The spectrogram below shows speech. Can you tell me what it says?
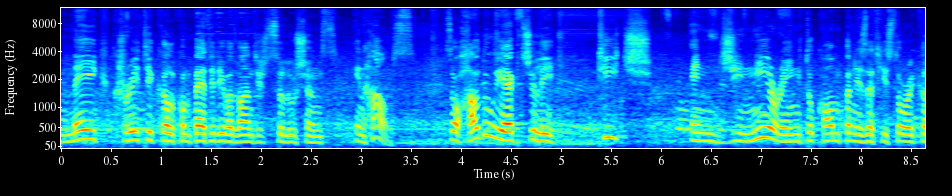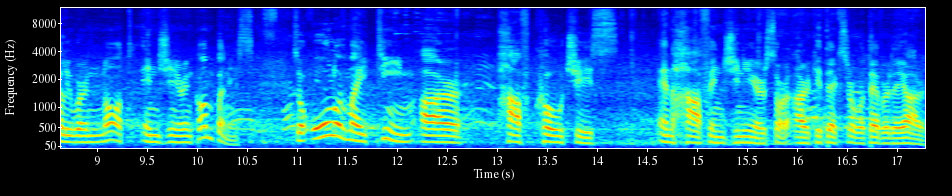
make critical competitive advantage solutions in-house. So how do we actually teach engineering to companies that historically were not engineering companies? So all of my team are half coaches and half engineers or architects or whatever they are.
